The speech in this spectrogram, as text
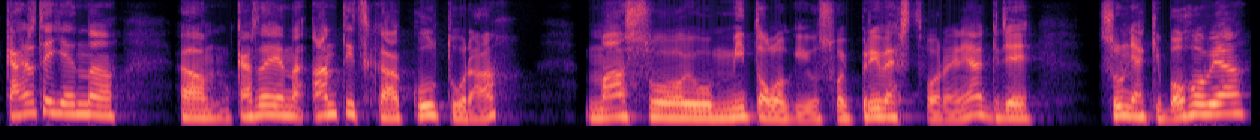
každá jedna, um, každá jedna antická kultúra má svoju mytológiu, svoj príbeh stvorenia, kde sú nejakí bohovia,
